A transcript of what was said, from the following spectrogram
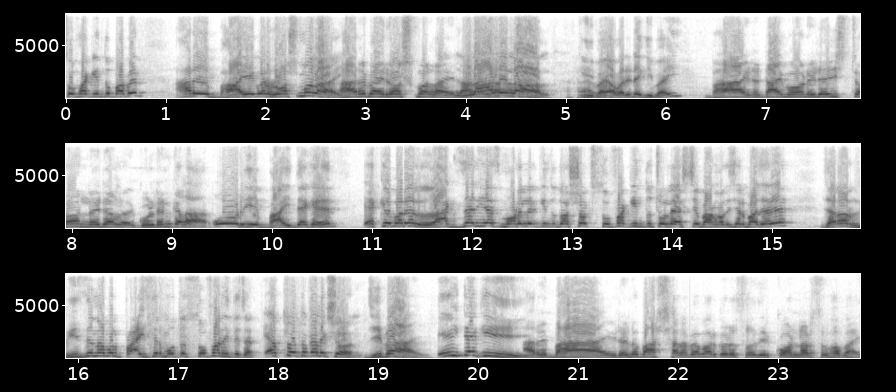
সোফা কিন্তু পাবেন। আরে ভাই একবার রসমালাই। আরে ভাই রসমালাই লালে লাল। কি ভাই আবার এটা কি ভাই? ভাই এটা ডায়মন্ড এটা স্টোন এটা গোল্ডেন কালার ও রে ভাই দেখেন একেবারে লাক্সারিয়াস মডেলের কিন্তু দর্শক সোফা কিন্তু চলে আসছে বাংলাদেশের বাজারে। যারা রিজনেবল প্রাইসের মধ্যে সোফা নিতে চান এত এত কালেকশন জি ভাই। এইটা কি? আরে ভাই এটা হলো বাস সারা ব্যবহার করে সৌদির কর্নার সোফা ভাই।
